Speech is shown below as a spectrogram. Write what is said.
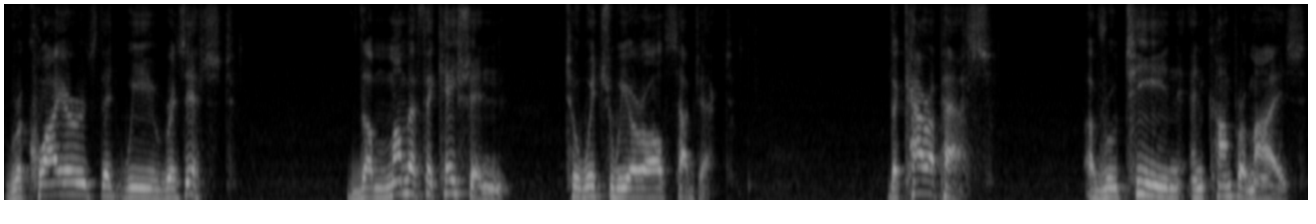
requires that we resist the mummification to which we are all subject, the carapace of routine and compromise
